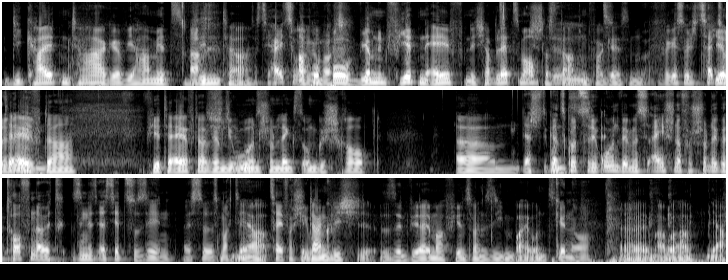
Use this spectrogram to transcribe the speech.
die kalten Tage, wir haben jetzt Ach, Winter. Du hast die Heizung Apropos, angemacht. wir haben den 4.11. Ich habe letztes Mal auch das Stimmt. Datum vergessen. Vergessen, welche Zeit wir leben. 4.11. 4.11. Wir haben die. Uhren schon längst umgeschraubt. Ähm, Ja, st- ganz und- kurz zu den Uhren. Wir haben uns eigentlich schon auf eine Stunde getroffen, aber sind jetzt erst jetzt zu sehen. Weißt du, das macht ja, Ja, Zeitverschiebung. gedanklich sind wir ja immer 24-7 bei uns. Genau. Ähm, aber ja.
